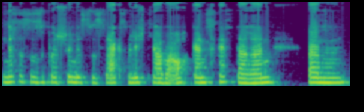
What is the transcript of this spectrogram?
Und das ist so super schön, dass du es sagst, weil ich glaube auch ganz fest daran, ähm,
